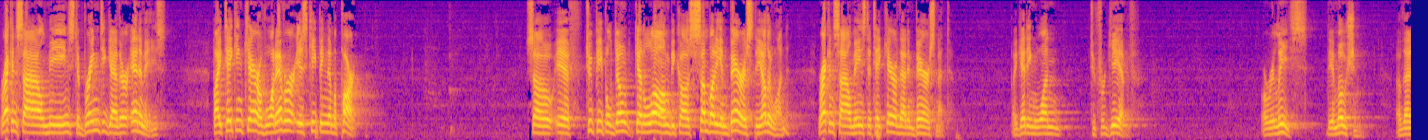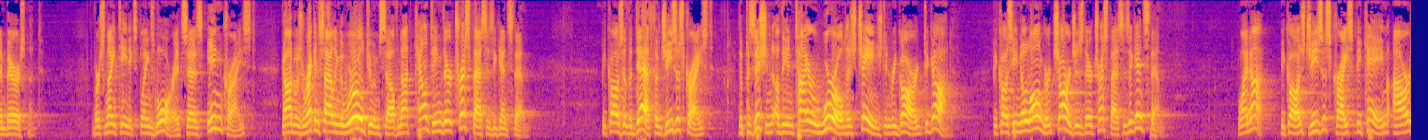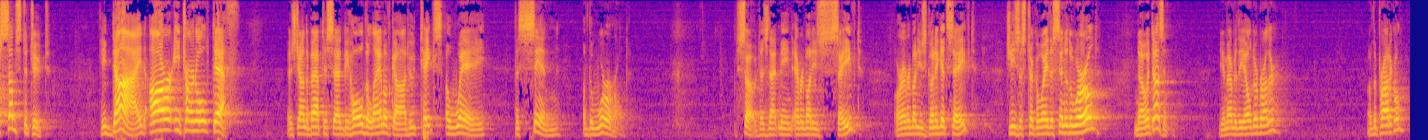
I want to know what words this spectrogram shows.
Reconcile means to bring together enemies by taking care of whatever is keeping them apart. So if two people don't get along because somebody embarrassed the other one, reconcile means to take care of that embarrassment by getting one to forgive or release the emotion of that embarrassment. Verse 19 explains more. It says, In Christ, God was reconciling the world to himself, not counting their trespasses against them. Because of the death of Jesus Christ, the position of the entire world has changed in regard to God. Because he no longer charges their trespasses against them. Why not? Because Jesus Christ became our substitute. He died our eternal death. As John the Baptist said, Behold the Lamb of God who takes away the sin of the world. So, does that mean everybody's saved? Or everybody's going to get saved? Jesus took away the sin of the world? No, it doesn't. You remember the elder brother of the prodigal?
